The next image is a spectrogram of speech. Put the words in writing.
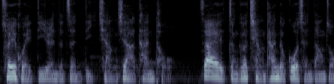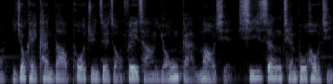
摧毁敌人的阵地，抢下滩头。在整个抢滩的过程当中，你就可以看到破军这种非常勇敢、冒险、牺牲前仆后继，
